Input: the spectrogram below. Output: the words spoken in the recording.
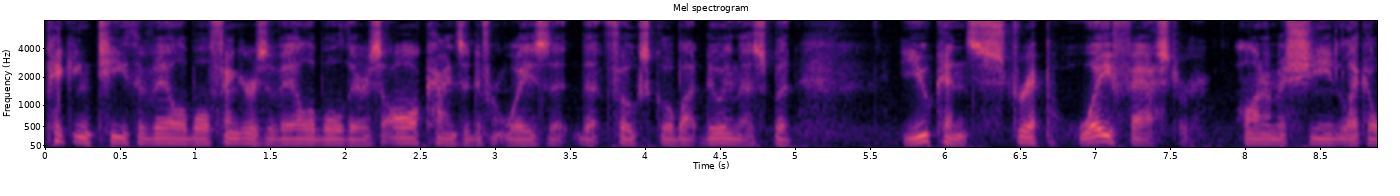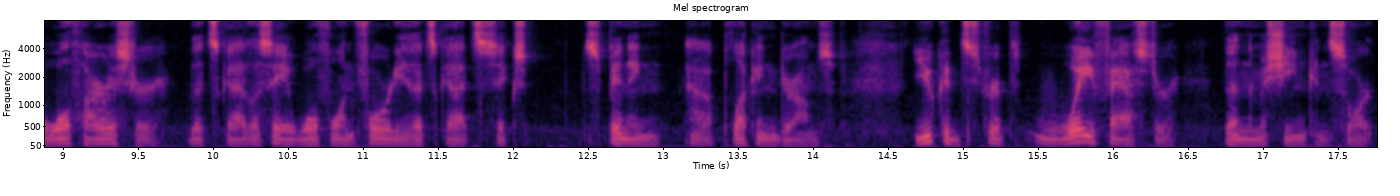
picking teeth available, fingers available. There's all kinds of different ways that, that folks go about doing this, but you can strip way faster on a machine like a Wolf Harvester that's got, let's say, a Wolf 140 that's got six spinning uh, plucking drums. You could strip way faster than the machine can sort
